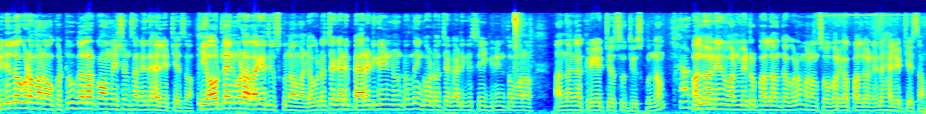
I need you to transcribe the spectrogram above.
మిడిల్లో కూడా మనం ఒక టూ కలర్ కాంబినేషన్స్ అనేది హైలైట్ చేసాం. ఈ అవుట్ లైన్ కూడా అలాగే తీసుకున్నామండి. ఒకటి వచ్చేకాడికి ప్యారెట్ గ్రీన్ ఉంటుంది ఇంకోటి వచ్చేకాడికి సీ గ్రీన్తో మనం అందంగా క్రియేట్ చేస్తూ తీసుకున్నాం. పళ్ళు అనేది వన్ మీటర్ పళ్ళు అంతా కూడా మనం సూపర్గా పళ్ళు అనేది హైలైట్ చేసాం.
